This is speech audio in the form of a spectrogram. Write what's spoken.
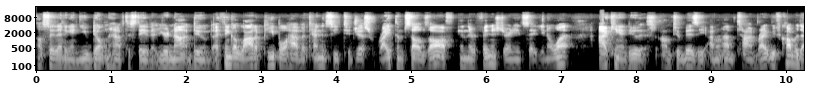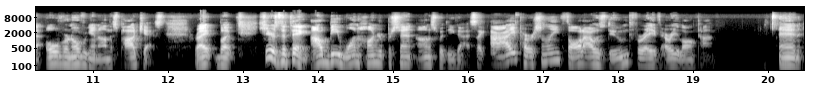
I'll say that again. You don't have to stay there. You're not doomed. I think a lot of people have a tendency to just write themselves off in their fitness journey and say, you know what? I can't do this. I'm too busy. I don't have the time, right? We've covered that over and over again on this podcast, right? But here's the thing I'll be 100% honest with you guys. Like, I personally thought I was doomed for a very long time. And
